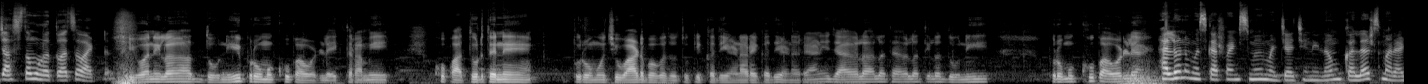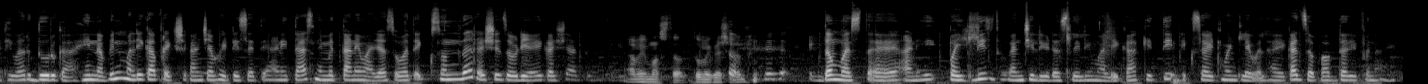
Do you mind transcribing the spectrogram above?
जास्त महत्त्वाचं वाटतं. शिवानीला दोन्ही प्रोमो खूप आवडले. एकतर आम्ही खूप आतुरतेने प्रोमोची वाट बघत होतो की कधी येणार आहे कधी येणार आहे. आणि ज्यावेळेला आलं त्यावेळेला तिला दोन्ही प्रोमो खूप आवडले हॅलो नमस्कार फ्रेंड्स. मी मज्जाची नीलम कलर्स मराठीवर दुर्गा. ही नवीन मालिका प्रेक्षकांच्या भेटीस येते आणि त्याच निमित्ताने माझ्यासोबत एक सुंदर अशी जोडी आहे. कशी आहात तुम्ही? आम्ही मस्त आहोत. तुम्ही कशा आहात? एकदम मस्त आहे. आणि पहिलीच दोघांची लीड असलेली मालिका किती एक्साइटमेंट लेवल आहे का? जबाबदारी पण आहे.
